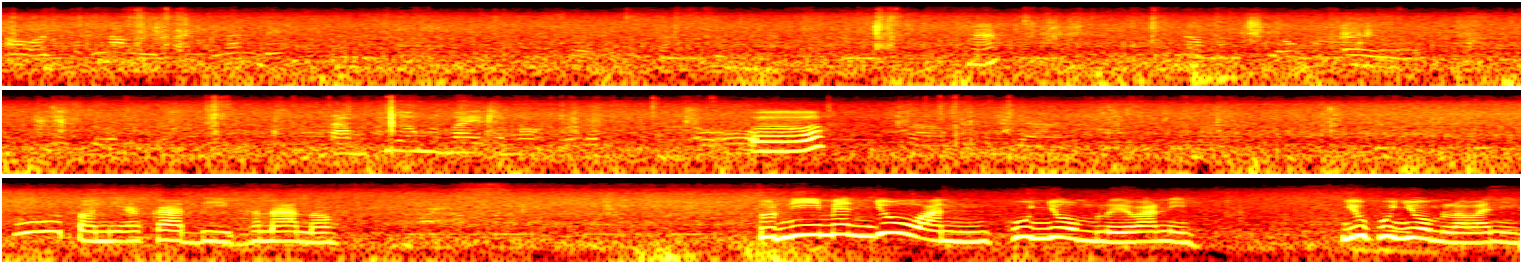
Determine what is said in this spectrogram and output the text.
เอาน้ำใส่นั่นเด้ฮะน้ำมันเขียวมาเออ ตามเครื่องมันไว้กันเนาะแล้วก็ เอออกเออตามทุกอย่างอู้ตอนนี้อากาศดีขนาดเนาะ ตัวนี้แม่นยู่อันผู้ยมเลยวะนี่ยู่ผู้ยมแล้ววะนี่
